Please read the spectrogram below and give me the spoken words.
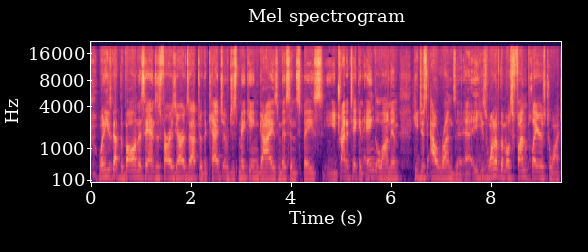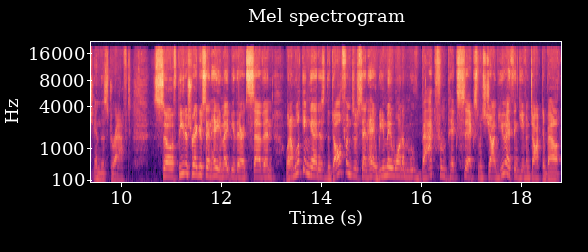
when he's got the ball in his hands as far as yards after the catch of just making guys miss in space. You try to take an angle on him, he just outruns it. Uh, he's one of the most fun players to watch in this draft. So if Peter Schrager's saying, hey, he might be there at seven, what I'm looking at is the Dolphins are saying, hey, we may want to move back from pick six, which John, you I think even talked about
